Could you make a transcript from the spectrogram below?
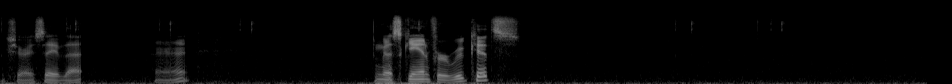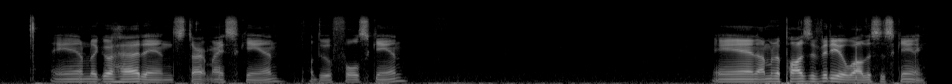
Make sure I save that. All right. I'm going to scan for rootkits. And I'm going to go ahead and start my scan. I'll do a full scan. And I'm going to pause the video while this is scanning.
